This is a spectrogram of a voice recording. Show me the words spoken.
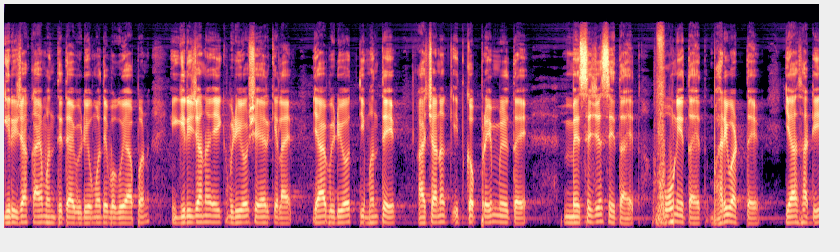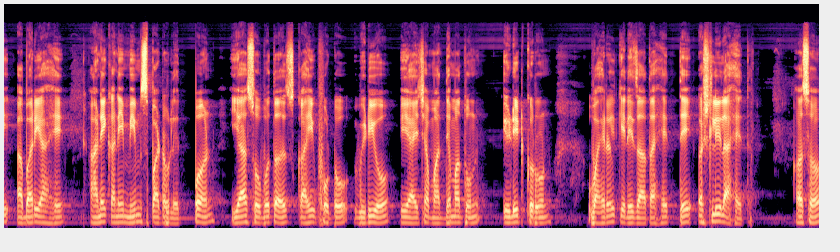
गिरिजा काय म्हणते त्या व्हिडिओमध्ये बघूया आपण. गिरिजानं एक व्हिडिओ शेअर केला आहे या व्हिडिओत ती म्हणते अचानक इतकं प्रेम मिळतं आहे मेसेजेस येत आहेत फोन येत आहेत भारी वाटतं आहे यासाठी आभारी आहे. अनेकांनी मीम्स पाठवलेत. पण यासोबतच काही फोटो व्हिडिओ ए आयच्या माध्यमातून एडिट करून व्हायरल केले जात आहेत. ते अश्लील आहेत. असं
